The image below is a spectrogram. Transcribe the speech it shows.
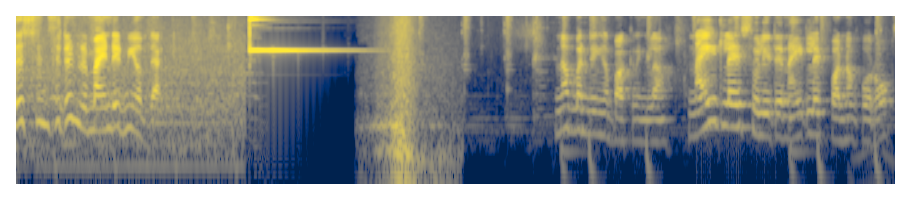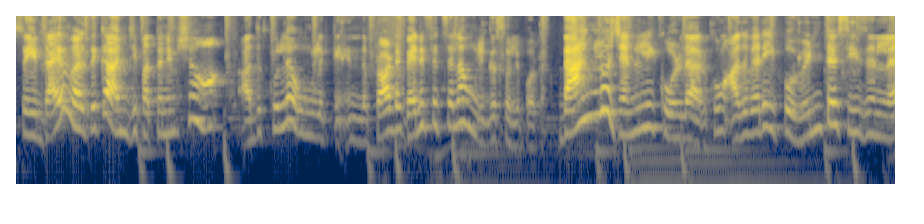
this incident reminded me of that என்ன பண்ணுறீங்க பார்க்குறீங்களா நைட் லைஃப் சொல்லிட்டு நைட் லைஃப் பண்ண போகிறோம் ஸோ என் டிரைவ் வரதுக்கு அஞ்சு பத்து நிமிஷம். அதுக்குள்ளே உங்களுக்கு இந்த ப்ராடக்ட் பெனிஃபிட்ஸ் எல்லாம் உங்களுக்கு சொல்லி போடுறேன். பெங்களூர் ஜெனரலி கோல்டாக இருக்கும். அது வேற இப்போ வின்டர் சீசனில்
